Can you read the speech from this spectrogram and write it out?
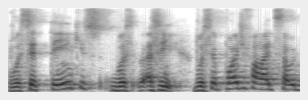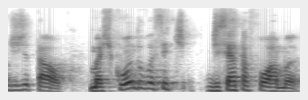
você tem que você, assim você pode falar de saúde digital, mas quando você de certa forma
